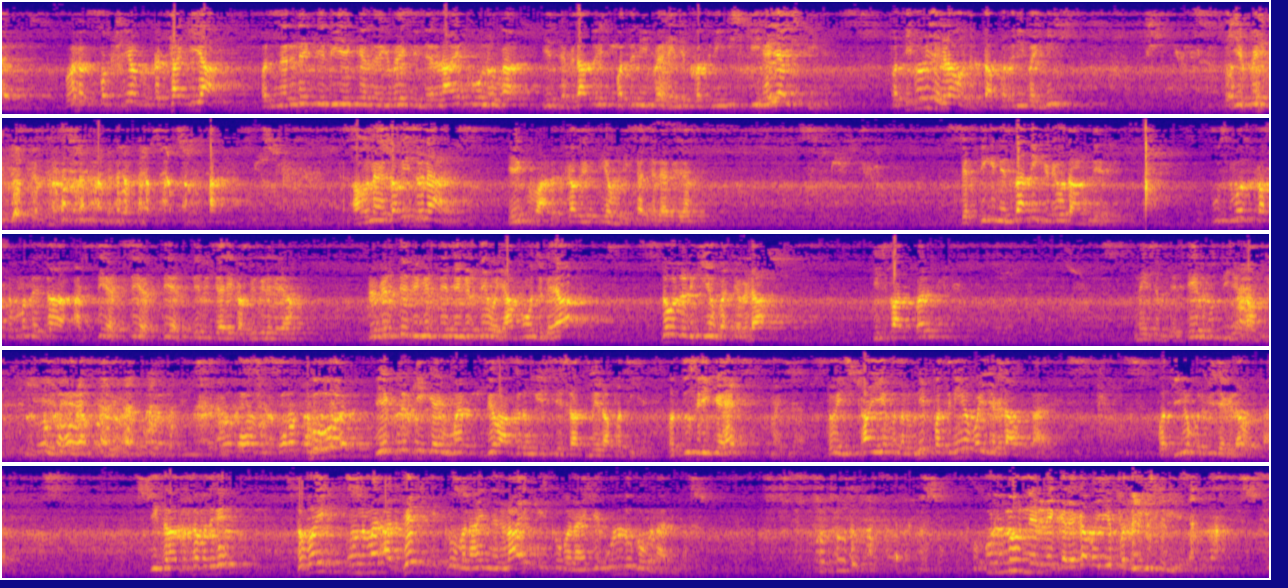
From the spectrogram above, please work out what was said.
पक्षियों को इकट्ठा किया और निर्णय के लिए भाई निर्णायक कौन होगा? ये झगड़ा तो इस पत्नी पर है, ये पत्नी इसकी है या इसकी है? पति को भी झगड़ा हो सकता, पत्नी पर नहीं। ये हमने ऐसा भी सुना एक भारत का व्यक्ति अमेरिका चला गया। व्यक्ति की निंदा नहीं करे उदाहरण दे रहे उसमें उसका संबंध ऐसा हटते हटते हटते हटते बेचारे का बिगड़ गया। बिगड़ते बिगड़ते बिगड़ते वो यहाँ पहुँच गया। दो लड़कियों का झगड़ा। इस बात पर नहीं समझे। तेल बुद्धि है काम। और एक लड़की कहे, मैं विवाह करूँगी, इसके साथ मेरा पति है। और दूसरी कहे तो इसका ये मतलब नहीं पत्नियों पर झगड़ा होता है। पतियों पर भी झगड़ा होता है। इतना तो समझ गए? तो भाई उनमें अध्यक्ष किसको बनाए, निर्णायक किसको बनाए कि उल्लू को बना दिया? उल्लू निर्णय करेगा भाई ये पत्नी किसकी है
